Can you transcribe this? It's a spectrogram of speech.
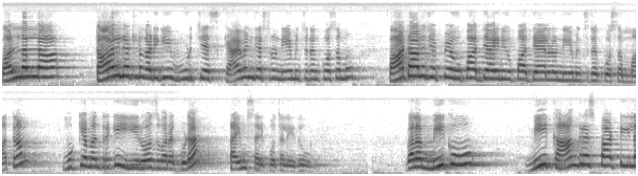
బళ్ళల్లా టాయిలెట్లు కడిగి ఊడ్చే స్కావెంజర్స్ను నియమించడం కోసము పాఠాలు చెప్పే ఉపాధ్యాయుని ఉపాధ్యాయులను నియమించడం కోసం మాత్రం ముఖ్యమంత్రికి ఈ రోజు వరకు కూడా టైం సరిపోతలేదు. ఇవాళ మీకు మీ కాంగ్రెస్ పార్టీల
